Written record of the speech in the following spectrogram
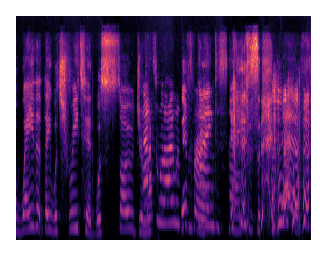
way that they were treated was so dramatic That's what I was different. going to say. Yes. yes.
